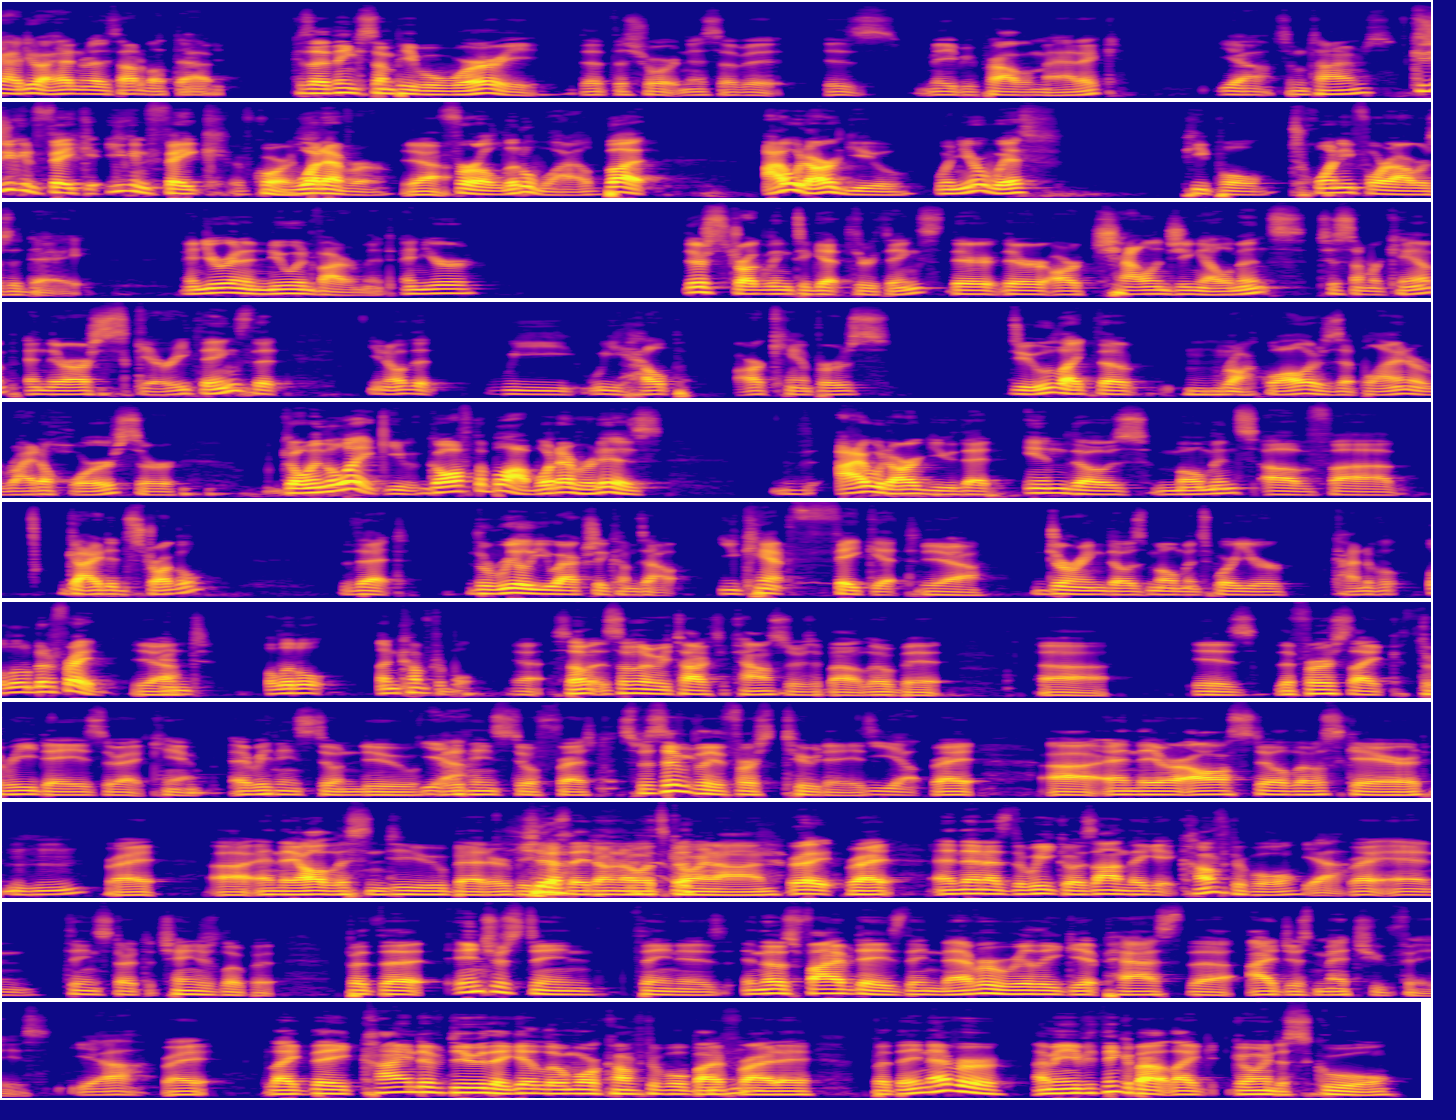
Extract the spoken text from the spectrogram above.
yeah, I do. I hadn't really thought about that. because I think some people worry that the shortness of it is maybe problematic Yeah, sometimes. because you can fake it. You can fake, Of course. whatever, Yeah. for a little while. But I would argue when you're with people 24 hours a day and you're in a new environment and you're they're struggling to get through things. There there are challenging elements to summer camp and there are scary things that you know that we we help our campers do like the rock wall or zip line or ride a horse or go in the lake, even go off the blob, whatever it is. I would argue that in those moments of uh, guided struggle, that the real you actually comes out. You can't fake it Yeah, during those moments where you're kind of a little bit afraid Yeah. and a little uncomfortable. yeah. Some, something we talked to counselors about a little bit uh, is the first like three days they're at camp. Everything's still new. Yeah. Everything's still fresh. Specifically, the first two days. Yeah. Right. Uh, and they were all still a little scared. Mm-hmm. Right. Uh, and they all listen to you better because Yeah. they don't know what's going on. Right. Right. And then as the week goes on, they get comfortable. Yeah. Right. And things start to change a little bit. But the interesting thing is, in those five days, they never really get past the "I just met you" phase Yeah. right? Like they kind of do. They get a little more comfortable by Mm-hmm. Friday, but they never. I mean, if you think about like going to school,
